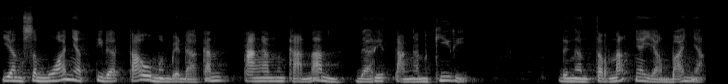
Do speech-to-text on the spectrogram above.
yang semuanya tidak tahu membedakan tangan kanan dari tangan kiri dengan ternaknya yang banyak.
